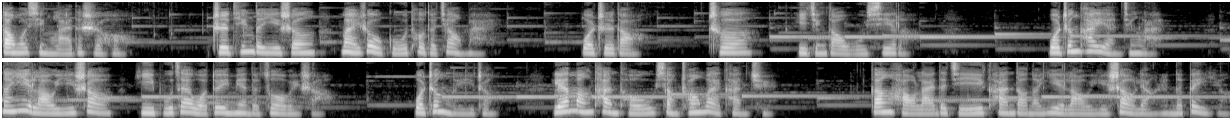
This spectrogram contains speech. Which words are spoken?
当我醒来的时候，只听得一声卖肉骨头的叫卖，我知道车已经到无锡了。我睁开眼睛来，那一老一少已不在我对面的座位上。我怔了一怔，连忙探头向窗外看去，刚好来得及看到那一老一少两人的背影。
